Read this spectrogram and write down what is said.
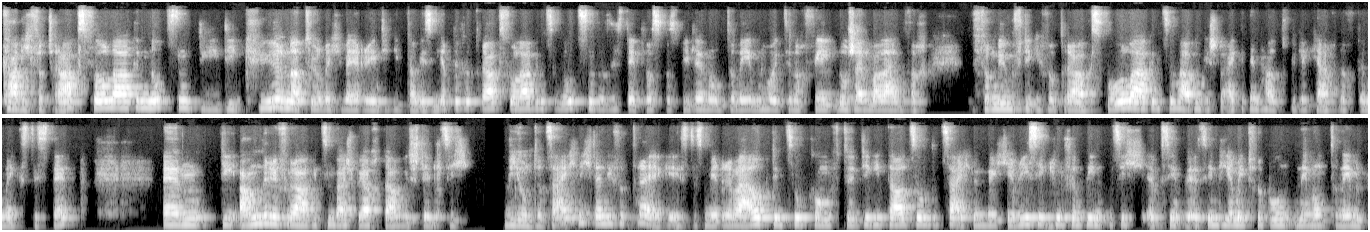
kann ich Vertragsvorlagen nutzen? Die, die Kür natürlich wäre, digitalisierte Vertragsvorlagen zu nutzen. Das ist etwas, was vielen Unternehmen heute noch fehlt. Nur schon mal einfach vernünftige Vertragsvorlagen zu haben, geschweige denn halt wirklich auch noch der nächste Step. Ähm, die andere Frage zum Beispiel auch da stellt sich, wie unterzeichne ich denn die Verträge? Ist es mir erlaubt, in Zukunft digital zu unterzeichnen? Welche Risiken verbinden sich, äh, sind, äh, sind hiermit verbunden im Unternehmen?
